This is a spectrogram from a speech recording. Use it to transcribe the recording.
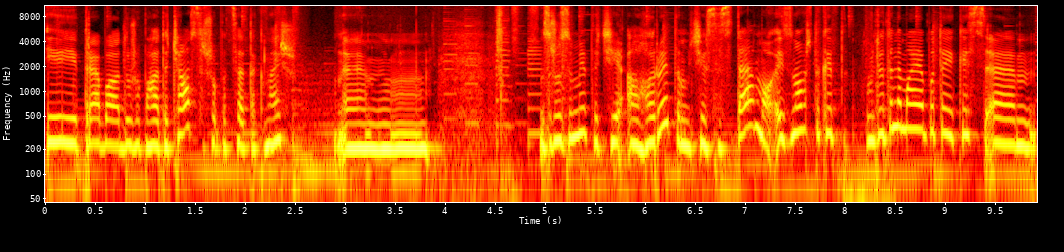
і треба дуже багато часу, щоб це так, знаєш. Ем... Зрозуміти, чи алгоритм, чи систему, і знову ж таки, в людини має бути якесь ем,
